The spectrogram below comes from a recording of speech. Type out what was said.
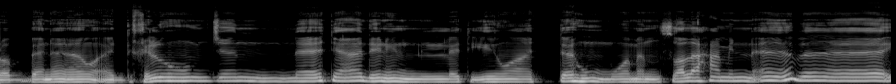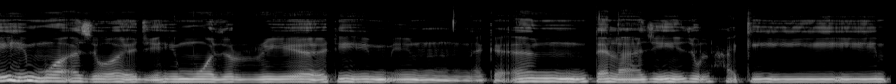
ربنا وأدخلهم جنات عدن التي وعدتهم ومن صلح من آبائهم وأزواجهم وذرياتهم إنك أنت العزيز الحكيم.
